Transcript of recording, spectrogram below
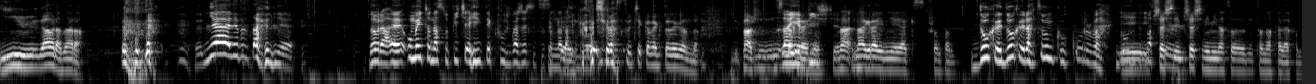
Niu, Dobra, nara. Nie, nie dostałem mnie! Dobra, e, umyj to na suficie i te kurwa rzeczy, co są na dachu. Było. Kurczę, jestem ciekaw jak to wygląda. Patrz, n- Zajebiście. Nagraj mnie, na, nagraj mnie jak sprzątam. Duchy, duchy, ratunku, kurwa. I Ghostbusters. prześlij, prześlij mi na to, to na telefon.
